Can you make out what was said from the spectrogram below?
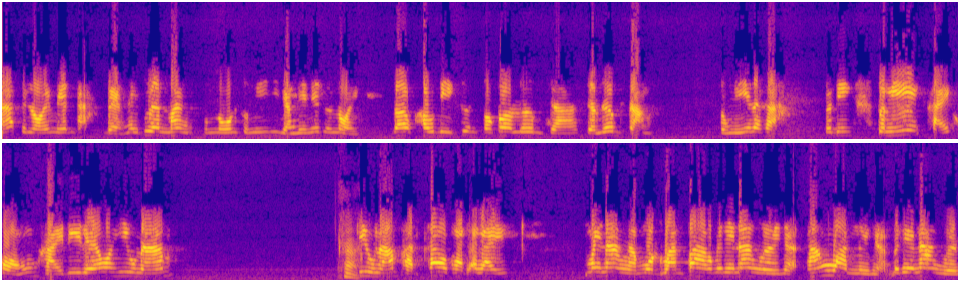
นะ เป็นร้อยเม็ดค่ะแบ่งให้เพื่อนมั่งคนโน้นคนนี้อย่างนี้นิดหน่อย แล้วเขาดีขึ้นเขาก็เริ่มจะจะเริ่มสั่ง ตรงนี้นะคะตัวนี้ตัวนี้ขายของหายดีแล้วหิ้วน้ำค่ะหิ้วน้ำผัดข้าวผัดอะไร ไม่นั่งอะหมดวันป้าก็ไม่ได้นั่งเลยเนี่ยทั้งวันเลยเนี่ย ไม่ได้นั่งเลย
